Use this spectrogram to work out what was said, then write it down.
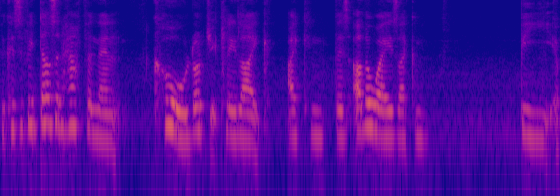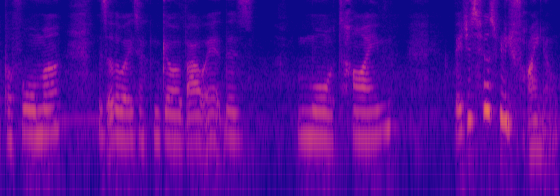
because if it doesn't happen then cool logically like I can there's other ways I can be a performer there's other ways I can go about it there's more time but it just feels really final.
